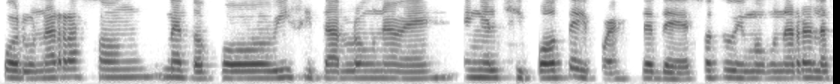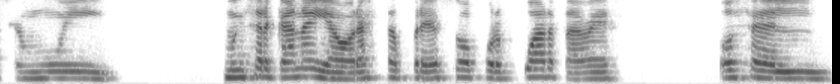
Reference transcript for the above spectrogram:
por una razón, me tocó visitarlo una vez en el Chipote y pues desde eso tuvimos una relación muy, muy cercana y ahora está preso por cuarta vez. O sea, el,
